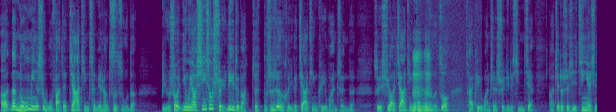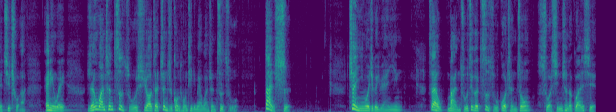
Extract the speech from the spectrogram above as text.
呃，那农民是无法在家庭层面上自足的。比如说，因为要兴修水利，对吧？这不是任何一个家庭可以完成的，所以需要家庭战争合作才可以完成水利的新建啊。这都是一些经验性的基础了。Anyway，人完成自足需要在政治共同体里面完成自足，但是正因为这个原因。在满足这个自足过程中所形成的关系，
